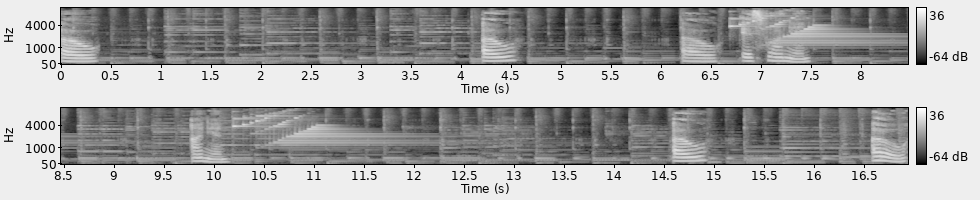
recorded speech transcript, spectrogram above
O O O is for onion. Onion. O O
